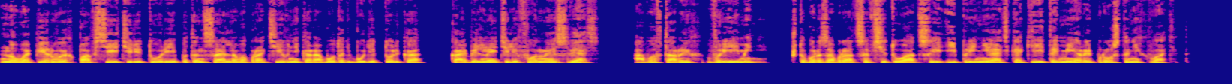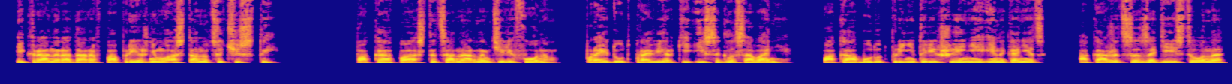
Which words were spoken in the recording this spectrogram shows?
Но, во-первых, по всей территории потенциального противника работать будет только кабельная телефонная связь, а во-вторых, времени, чтобы разобраться в ситуации и принять какие-то меры, просто не хватит. Экраны радаров по-прежнему останутся чисты. Пока по стационарным телефонам пройдут проверки и согласования, пока будут приняты решения и, наконец, окажется задействована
